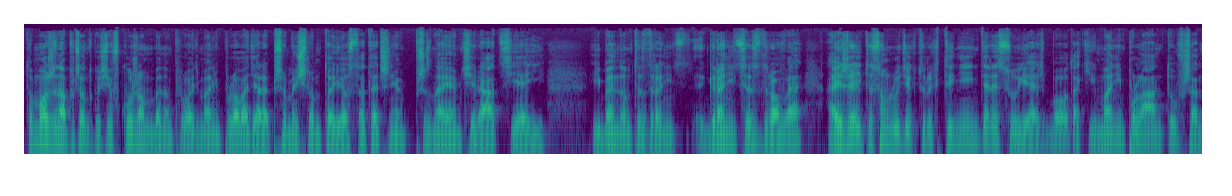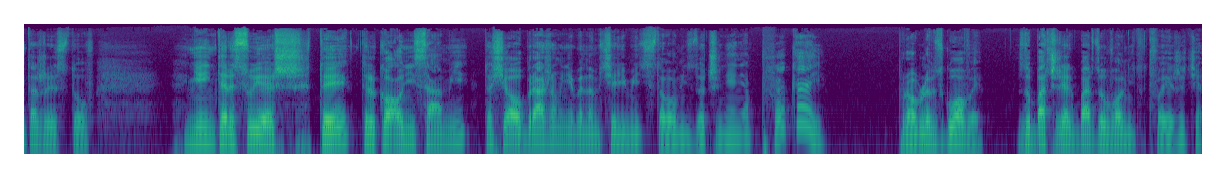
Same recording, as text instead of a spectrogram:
to może na początku się wkurzą, będą próbować manipulować, ale przemyślą to i ostatecznie przyznają ci rację i i będą te granice zdrowe, a jeżeli to są ludzie, których ty nie interesujesz, bo takich manipulantów, szantażystów nie interesujesz ty, tylko oni sami, to się obrażą i nie będą chcieli mieć z tobą nic do czynienia. Okej, okay. problem z głowy. Zobaczysz, jak bardzo uwolni to twoje życie.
